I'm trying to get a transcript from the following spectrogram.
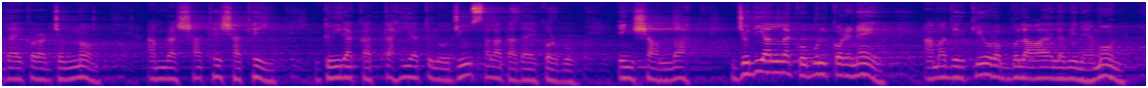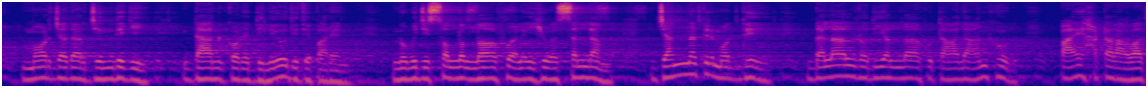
আদায় করার জন্য, আমরা সাথে সাথেই দুই রাকাত তাহিয়াতুল অজু সালাত আদায় করব, ইনশাআল্লাহ। যদি আল্লাহ কবুল করে নেয়, আমাদেরকেও রব্বুল্লা আলমিন এমন মর্যাদার জিন্দেগি দান করে দিলেও দিতে পারেন। নবীজি সাল্লু আলহি আসাল্লাম জান্নাতের মধ্যে বেলাল রদিয়াল্লাহ তালা আনহুর পায়ে হাঁটার আওয়াজ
